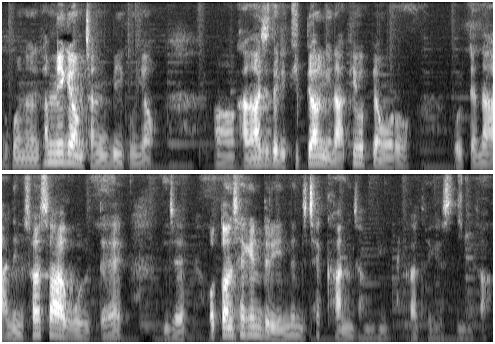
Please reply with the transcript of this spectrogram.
이거는 현미경 장비고요. 어, 강아지들이 귀병이나 피부병으로 올 때나 아니면 설사하고 올 때 이제 어떤 세균들이 있는지 체크하는 장비가 되겠습니다.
